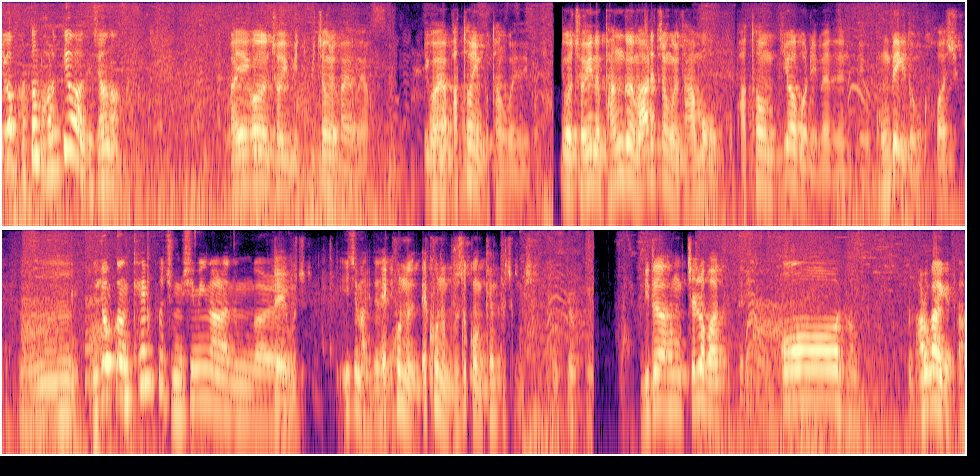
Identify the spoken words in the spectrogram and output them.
이거 바텀 바로 뛰어가도 되지 않아? 아 이거는 저희 밑, 밑정글 가요 가요. 이거 그냥 바텀이 못한 거예요 이거. 이거 저희는 방금 아래정글 다 먹었고 바텀 뛰어버리면은 이거 공백이 너무 커가지고. 음 무조건 캠프 중심이라는 걸 네, 우- 잊으면 안 되네 에코는 에코는 무조건 캠프 중심. 오케이 오케이 미드 한번 찔러봐 드리고. 어 형. 바로 가야겠다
